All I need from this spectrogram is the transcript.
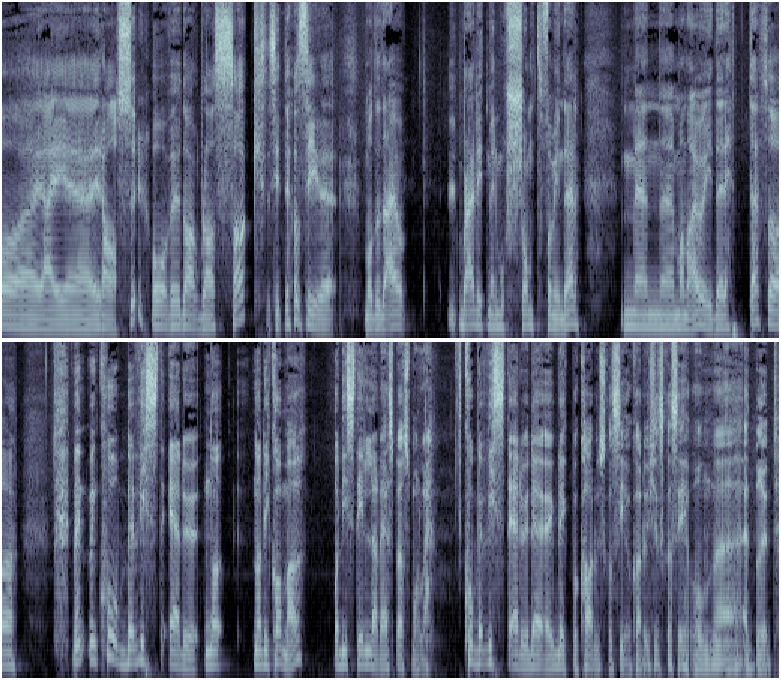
Og jeg eh, raser over Dagbladets sak. Sitter og sier det måte, Det er jo blei litt mer morsomt for min del. Men eh, man er jo i det rette, så Men, men hvor bevisst er du når, når de kommer, og de stiller det spørsmålet? Hvor bevisst er du i det øyeblikk på hva du skal si og hva du ikke skal si om eh, et brudd?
